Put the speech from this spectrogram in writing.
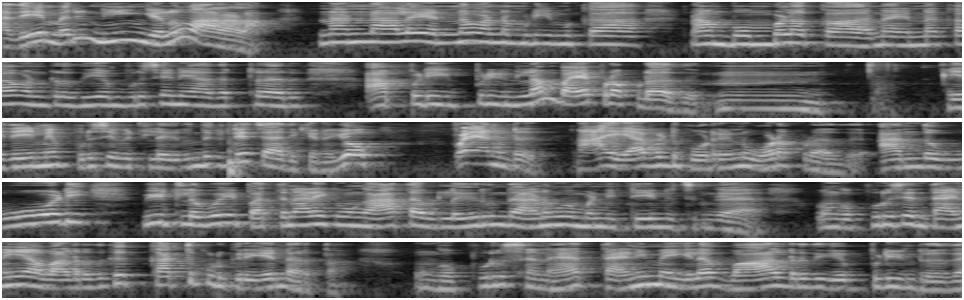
அதே மாதிரி நீங்களும் வாழலாம். நன்னால் என்ன பண்ண முடியுமுக்கா? நான் பொம்பளைக்கா நான் என்னக்கா பண்ணுறது என் புருஷனை அதட்டுறாரு. அப்படி இப்படின்லாம் பயப்படக்கூடாது. எதையுமே புருஷ வீட்டில் இருந்துக்கிட்டே சாதிக்கணும். யோ பயன்ட்டு. நான் என் வீட்டுக்கு ஓடுறேன்னு ஓடக்கூடாது. அந்த ஓடி வீட்டில் போய் பத்து நாளைக்கு உங்கள் ஆத்தா வீட்டில் இருந்து அனுபவம் பண்ணிட்டேன்னு வச்சுங்க உங்கள் புருஷன் தனியாக வாழ்கிறதுக்கு கற்றுக் கொடுக்குறியேன்னு அர்த்தம். உங்கள் புருஷனை தனிமையில் வாழ்கிறது எப்படின்றத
